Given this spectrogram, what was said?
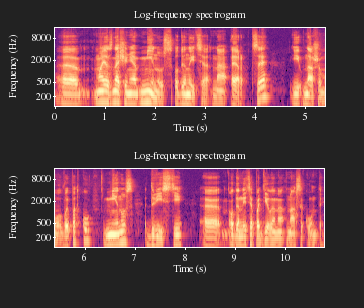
е, має значення мінус одиниця на RC, і в нашому випадку мінус 200 е, одиниця поділена на секунди.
